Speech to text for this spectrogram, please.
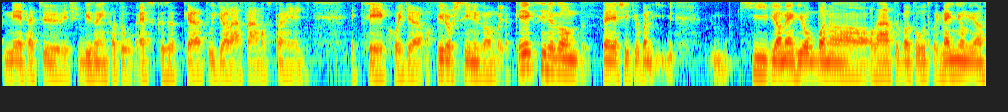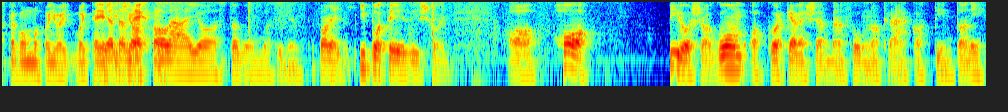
mérhető és bizonyítható eszközökkel tudja alátámasztani egy, egy cég, hogy a piros színű gomb vagy a kék színű gomb teljesít jobban, hívja meg jobban a, a látogatót, hogy megnyomja azt a gombot, vagy, vagy, vagy teljesítse Egyáltalán azt a... megtalálja azt a gombot, igen. Tehát van egy hipotézis, hogy a, ha piros a gomb, akkor kevesebben fognak rá kattintani.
